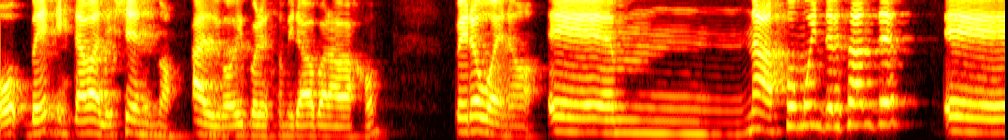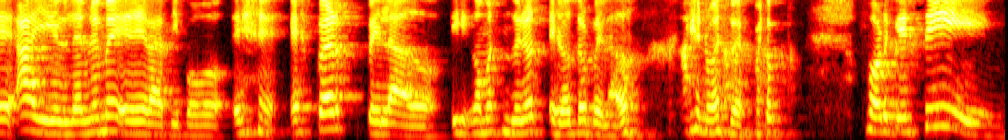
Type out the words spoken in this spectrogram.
o B, estaba leyendo algo y por eso miraba para abajo. Pero bueno, eh, nada, fue muy interesante. Eh, ah, y el del meme era tipo, expert pelado. Y como Centurión, el otro pelado, que no es expert. Porque sí,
